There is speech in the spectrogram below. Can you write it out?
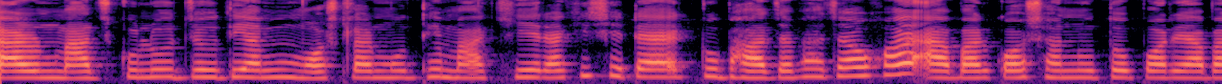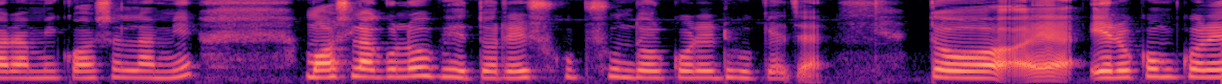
কারণ মাছগুলো যদি আমি মশলার মধ্যে মাখিয়ে রাখি, সেটা একটু ভাজা ভাজাও হয়, আবার কষানো তো পরে আবার আমি কষালামই মশলাগুলোও ভেতরে খুব সুন্দর করে ঢুকে যায়। তো এরকম করে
